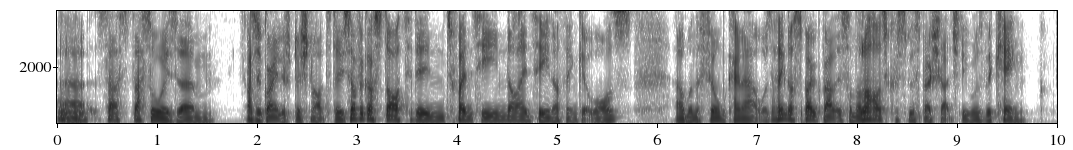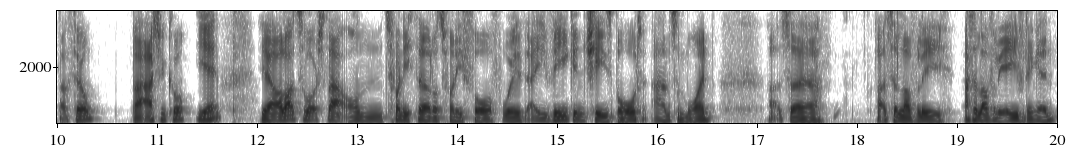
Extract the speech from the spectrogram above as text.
Uh, so that's that's always um, that's a great little tradition I like to do. So I think I started in 2019. I think it was uh, when the film came out. Was I think I spoke about this on the last Christmas special. Actually, was the King that film about Agincourt? Yep. Yeah, Yeah, I like to watch that on 23rd or 24th with a vegan cheese board and some wine. That's a that's a lovely that's a lovely evening in.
